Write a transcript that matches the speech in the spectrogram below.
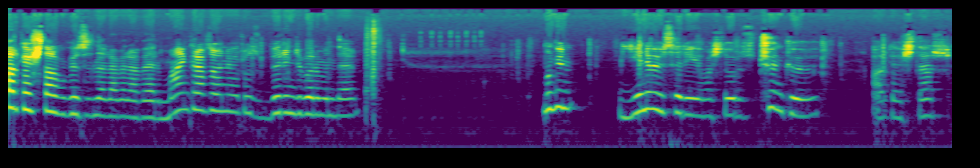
arkadaşlar bugün sizlerle beraber Minecraft oynuyoruz birinci bölümünde. Bugün yeni bir seriye başlıyoruz çünkü arkadaşlar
